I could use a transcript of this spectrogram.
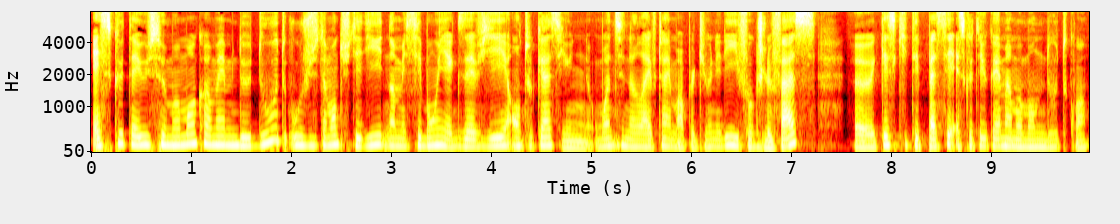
Est-ce que tu as eu ce moment quand même de doute où justement tu t'es dit non mais c'est bon, il y a Xavier, en tout cas c'est une once in a lifetime opportunity, il faut que je le fasse. Euh, qu'est-ce qui t'est passé? Est-ce que tu as eu quand même un moment de doute quoi?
